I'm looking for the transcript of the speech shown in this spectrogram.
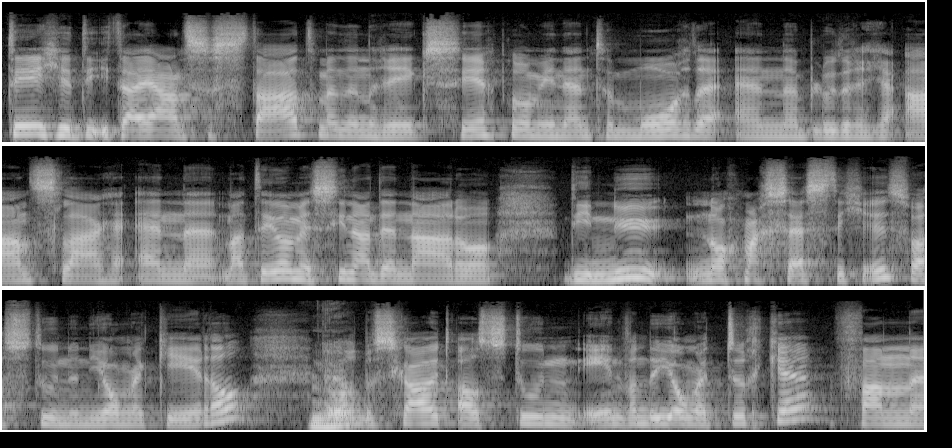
tegen de Italiaanse staat met een reeks zeer prominente moorden en uh, bloederige aanslagen. En uh, Matteo Messina Denaro, die nu nog maar 60 is, was toen een jonge kerel. Hij wordt beschouwd als toen een van de jonge Turken van uh,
